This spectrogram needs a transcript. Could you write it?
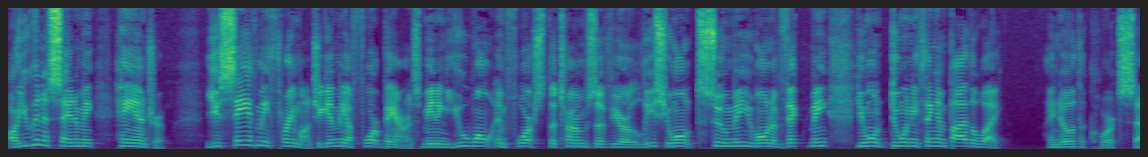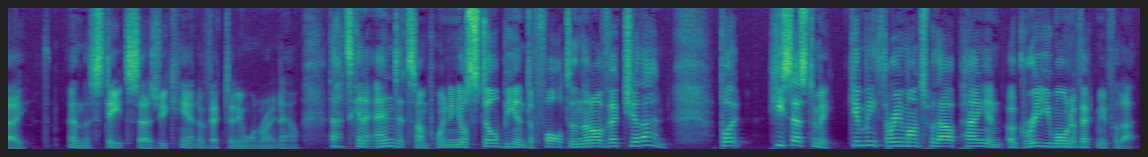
Are you going to say to me, hey, Andrew, you save me three months. You give me a forbearance, meaning you won't enforce the terms of your lease. You won't sue me. You won't evict me. You won't do anything. And by the way, I know the courts say and the state says you can't evict anyone right now. That's going to end at some point and you'll still be in default and then I'll evict you then. But he says to me, give me three months without paying and agree you won't evict me for that.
